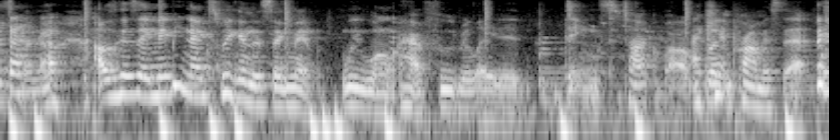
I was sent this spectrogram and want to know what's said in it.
is funny. I was gonna say maybe next week in the segment we won't have food related things to talk about. I can't promise that.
